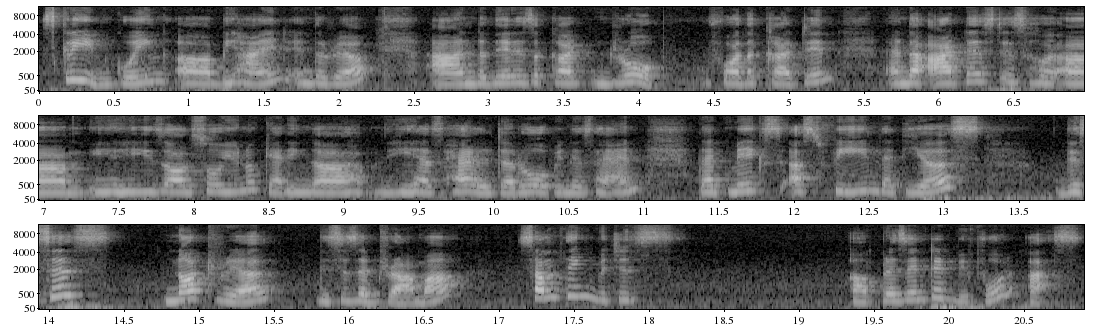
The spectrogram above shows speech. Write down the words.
screen going uh, behind in the rear and there is a curtain rope for the curtain and the artist is um, he is also you know carrying a he has held a rope in his hand that makes us feel that yes this is not real this is a drama something which is uh, presented before us.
